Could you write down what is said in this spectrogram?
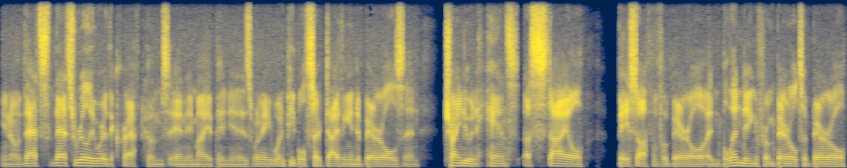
You know, that's that's really where the craft comes in, in my opinion, is when I, when people start diving into barrels and trying to enhance a style based off of a barrel and blending from barrel to barrel.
